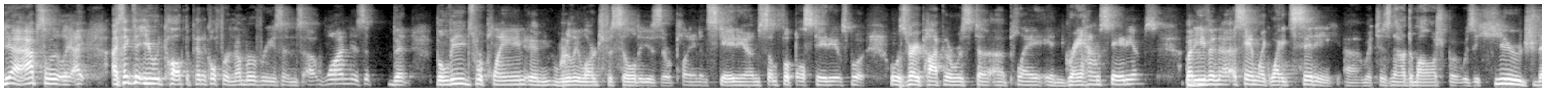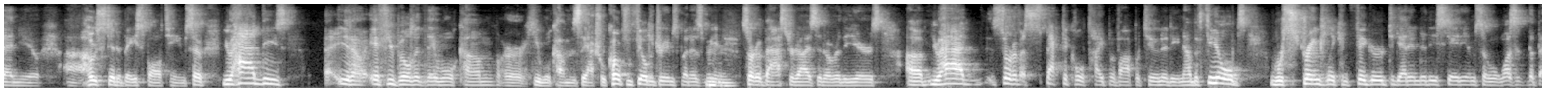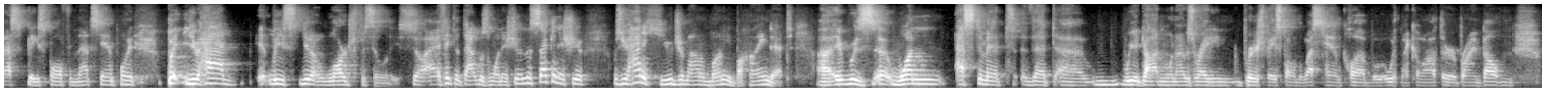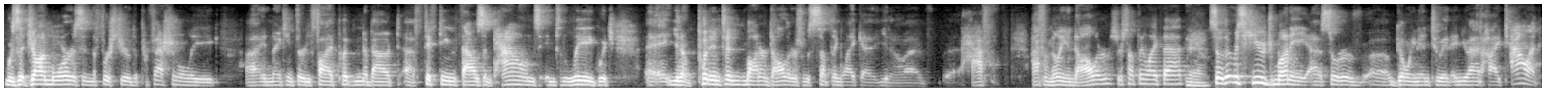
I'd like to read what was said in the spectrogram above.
Yeah, absolutely. I, I think that you would call it the pinnacle for a number of reasons. Uh, one is that, that the leagues were playing in really large facilities. They were playing in stadiums, some football stadiums, but what was very popular was to uh, play in Greyhound stadiums. But mm-hmm. even a stadium like White City, uh, which is now demolished, but was a huge venue, uh, hosted a baseball team. So you had these you know, if you build it, they will come, or he will come is the actual quote from Field of Dreams. But as we mm-hmm. sort of bastardized it over the years, um, you had sort of a spectacle type of opportunity. Now, the fields were strangely configured to get into these stadiums, so it wasn't the best baseball from that standpoint. But you had at least you know large facilities. So i think that that was one issue. And the second issue was you had a huge amount of money behind it. Uh, it was uh, one estimate that uh, we had gotten when i was writing british baseball in the west ham club with my co-author brian belton was that john moores in the first year of the professional league uh, in 1935 put in about uh, 15,000 pounds into the league, which, uh, you know, put into modern dollars was something like a, you know, a half half a million dollars or something like that. Yeah. So there was huge money uh, sort of uh, going into it, and you had high talent.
